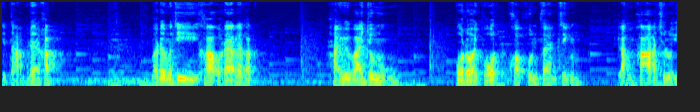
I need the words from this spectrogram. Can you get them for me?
ติดตามไปด้วยนะครับ มาเริ่มกันที่ข่าวแรกเลยครับ หายไวๆเจ้าหนู โอรอยโพสต์ขอบคุณแฟนสิงห์หลังผ่าฉลุย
